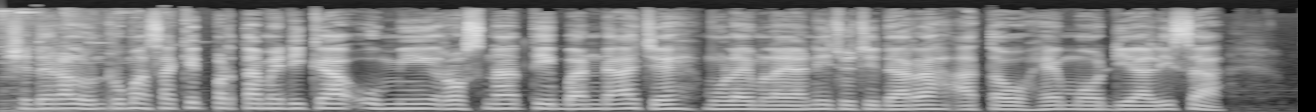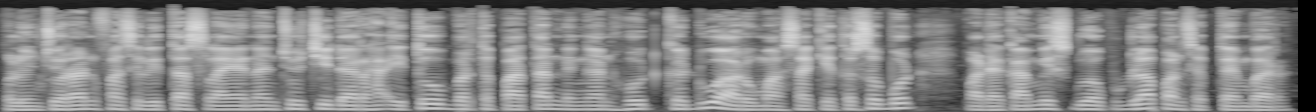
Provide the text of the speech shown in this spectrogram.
Sederalun Rumah Sakit Pertamedika Umi Rosnati Banda Aceh mulai melayani cuci darah atau hemodialisa Peluncuran fasilitas layanan cuci darah itu bertepatan dengan HUT kedua rumah sakit tersebut pada Kamis 28 September.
